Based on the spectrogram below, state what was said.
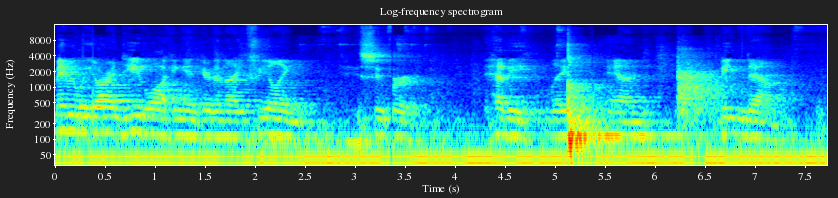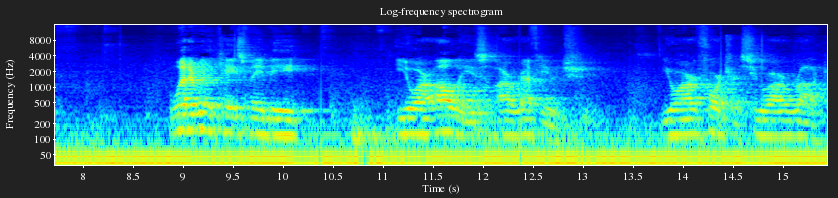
Maybe we are indeed walking in here tonight feeling super heavy laden and beaten down. Whatever the case may be, you are always our refuge. You are our fortress. You are our rock.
